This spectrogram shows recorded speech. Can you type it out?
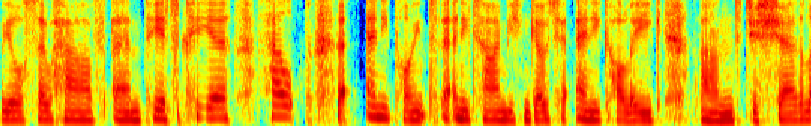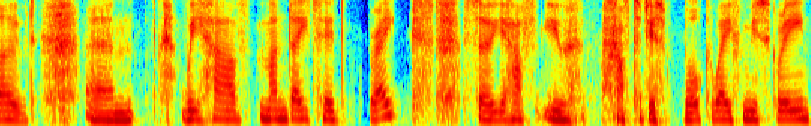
We also have um, peer-to-peer help at any point, at any time. You can go to any colleague and just share the load. Um, we have mandated breaks. So you have you have to just walk away from your screen.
